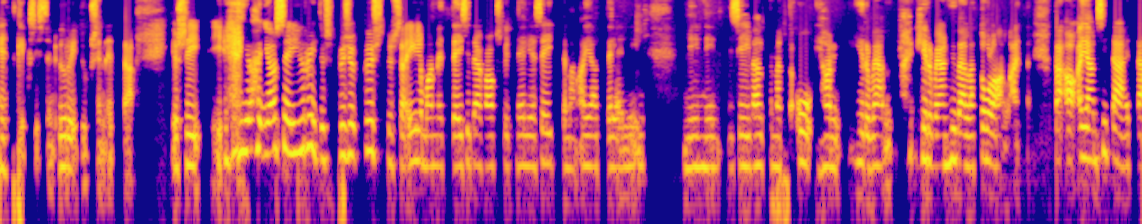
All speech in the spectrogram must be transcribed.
hetkeksi sen yrityksen, että jos ei, jos ei yritys pysy pystyssä ilman, että ei sitä 24-7 ajattele, niin, niin, niin se ei välttämättä ole ihan hirveän, hirveän hyvällä tolalla. Että, tai ajan sitä, että,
